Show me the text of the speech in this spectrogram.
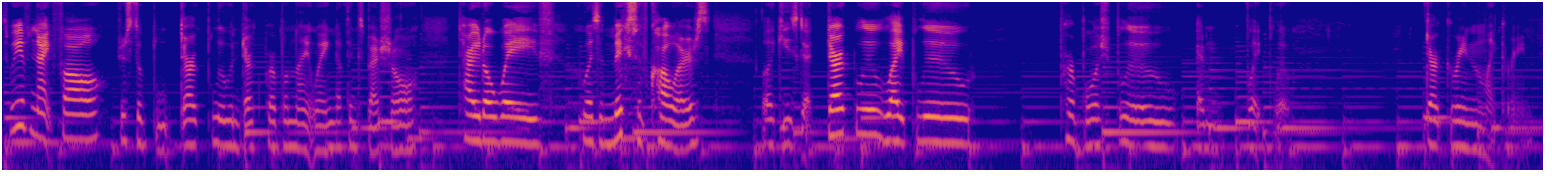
So we have Nightfall, just a dark blue and dark purple Nightwing, nothing special. Tidal Wave, who has a mix of colors, Like he's got dark blue, light blue, purplish blue, and light blue. Dark green and light green.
